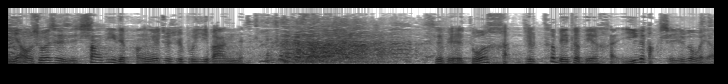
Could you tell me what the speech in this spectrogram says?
你要说是上帝的朋友，就是不一般的，是不是？多狠，就特别特别狠，一个打十个，我要。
